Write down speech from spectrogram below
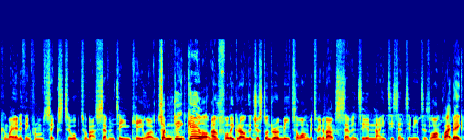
can weigh anything from six to up to about 17 kilos. 17 kilos. And fully grown, they're just under a metre long, between about 70 and 90 centimetres long. Quite big.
